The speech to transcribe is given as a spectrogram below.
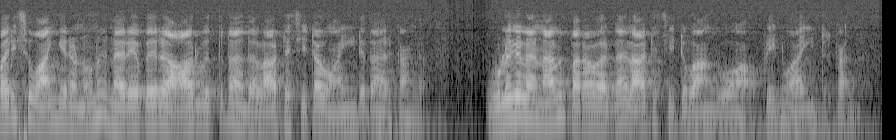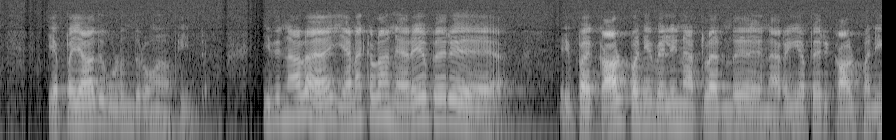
பரிசு வாங்கிடணும்னு நிறைய பேர் ஆர்வத்தில் அந்த லாட்டரி சீட்டாக வாங்கிட்டு தான் இருக்காங்க. உழுகலைனாலும் பரவாயில்ல லாட்டரி சீட்டு வாங்குவோம் அப்படின்னு வாங்கிட்டு இருக்காங்க. எப்பயாவது விழுந்துருவோம் அப்படின்ட்டு. இதனால் எனக்கெல்லாம் நிறைய பேர் இப்போ கால் பண்ணி வெளிநாட்டிலேருந்து நிறைய பேர் கால் பண்ணி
